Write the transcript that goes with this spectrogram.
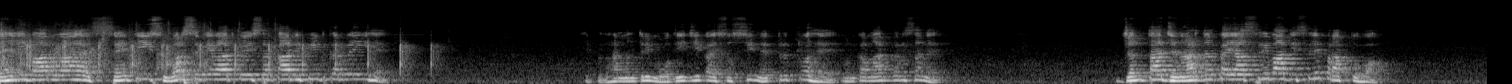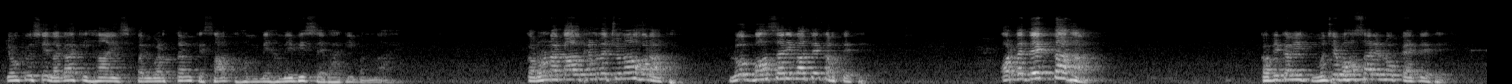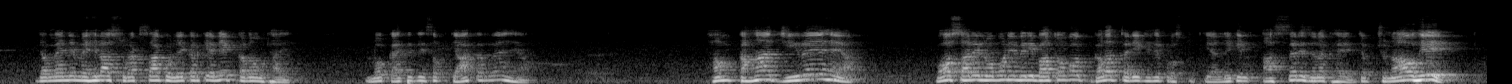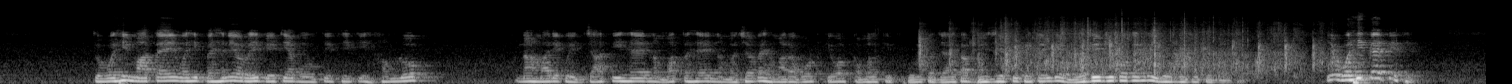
पहली बार हुआ है, सैतीस वर्ष के बाद कोई सरकार रिपीट कर रही है। प्रधानमंत्री मोदी जी का यशस्वी नेतृत्व है, उनका मार्गदर्शन है। जनता जनार्दन का यह आशीर्वाद इसलिए प्राप्त हुआ, क्योंकि उसे लगा कि हाँ इस परिवर्तन के साथ हमें हमें भी सहभागी बनना है। कोरोना कालखंड में चुनाव हो रहा था, लोग बहुत सारी बातें करते थे। और मैं देखता था कभी कभी मुझे बहुत सारे लोग कहते थे जब मैंने महिला सुरक्षा को लेकर के अनेक कदम उठाए, लोग कहते थे, सब क्या कर रहे हैं आप? हम कहाँ जी रहे हैं आप? बहुत सारे लोगों ने मेरी बातों को गलत तरीके से प्रस्तुत किया, लेकिन आश्चर्यजनक है, जब चुनाव है तो वही माताएँ, वही बहनें और वही बेटियाँ बोलती थी कि हम लोग, ना हमारी कोई जाति है, ना मत है, ना मज़हब है, हमारा वोट केवल कमल की फूल पर जाएगा। बीजेपी को देंगे मोदी जी को देंगे योगी जी को देंगे ये वही कहती थे।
